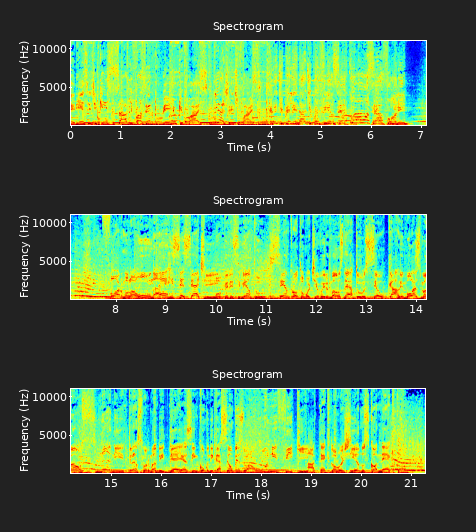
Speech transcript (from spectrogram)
experiência de quem sabe fazer bem o que faz. E a gente faz. Credibilidade e confiança é com a Cellfone. Fórmula 1 na RC7. Oferecimento Centro Automotivo Irmãos Neto. Seu carro em boas mãos. Nani, transformando ideias em comunicação visual. Unifique. A tecnologia nos conecta.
